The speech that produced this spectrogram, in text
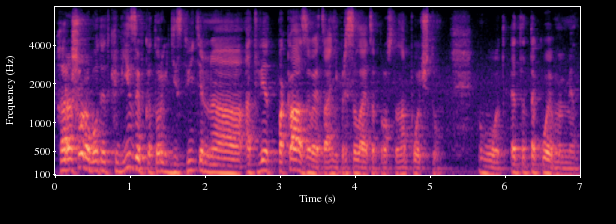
Хорошо работают квизы, в которых действительно ответ показывается, а не присылается просто на почту. Вот, это такой момент.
